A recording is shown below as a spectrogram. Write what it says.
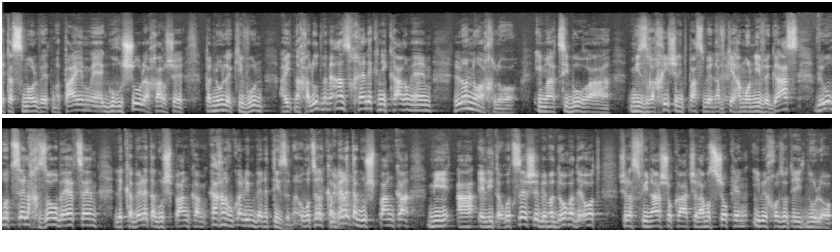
את השמאל ואת מפא"י, הם אה, גורשו לאחר שפנו לכיוון ההתנחלות, ומאז חלק ניכר מהם לא נוח לו עם הציבור המזרחי שנתפס בעיניו כהמוני וגס, והוא רוצה לחזור בעצם לקבל את הגושפנקה, ככה אנחנו קוראים בנטיזם, הוא רוצה לקבל את הגושפנקה מהאליטה, הוא רוצה שבמדור הדעות של הספינה השוקעת של עמוס שוקן, היא בכל זאת ייתנו לו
